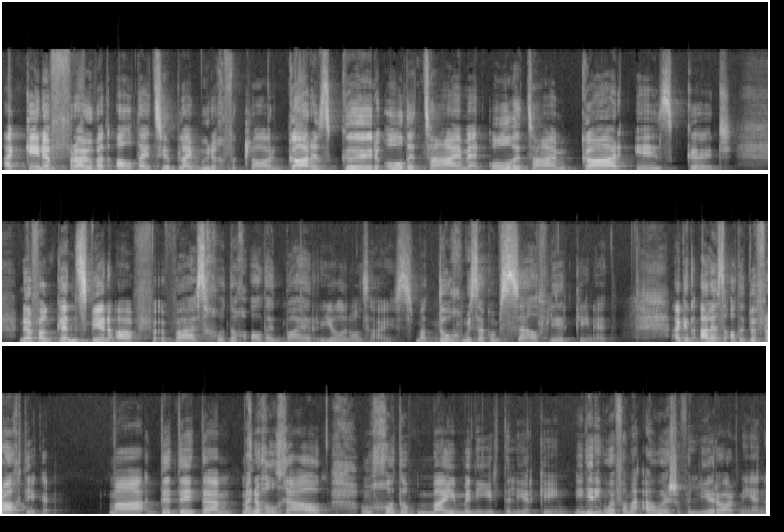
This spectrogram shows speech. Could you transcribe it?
Ek ken 'n vrou wat altyd so blymoedig verklaar, God is good all the time and all the time God is good. Nou van kindsbeen af was God nog altyd baie reël in ons huis, maar tog moes ek homself leer ken het. Ek het alles altyd bevraagteken. Maar dit het um, my nogal gehelp om God op my manier te leer ken. Nie deur die oë van my ouers of 'n leraar nie. En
